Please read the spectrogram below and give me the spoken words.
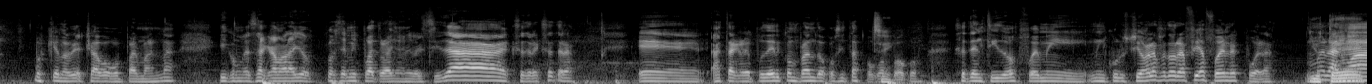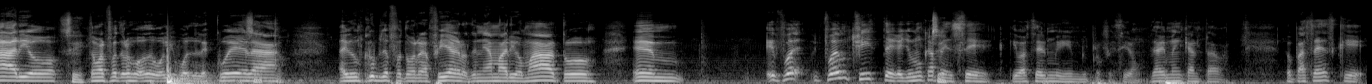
porque no había chavo comprar más nada. Y con esa cámara yo pasé mis cuatro años de universidad, etcétera, etcétera. Eh, hasta que me pude ir comprando cositas poco a poco. 72 fue mi, incursión a la fotografía, fue en la escuela. En el armario, tomar fotos de los juegos de voleibol de la escuela. Hay un club de fotografía que lo tenía Mario Mato. Em, fue, fue un chiste que yo nunca pensé que iba a ser mi, mi profesión. A mí me encantaba. Lo que pasa es que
